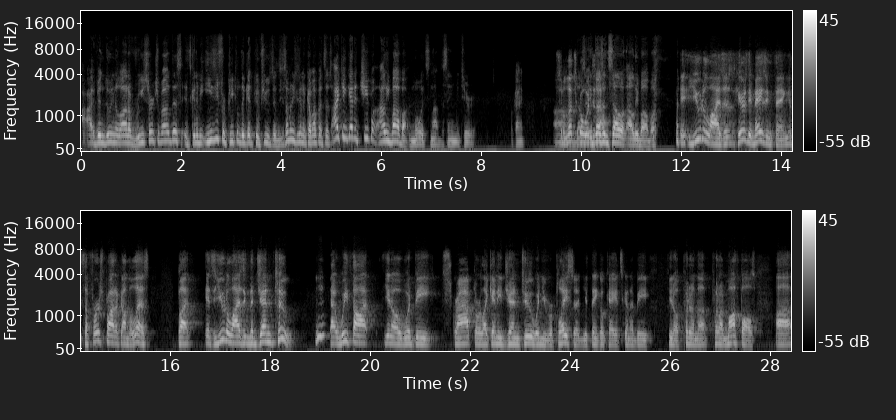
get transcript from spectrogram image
I've been doing a lot of research about this. It's going to be easy for people to get confused. And Somebody's going to come up and says, "I can get it cheap on Alibaba." No, it's not the same material. Okay. So Um, let's it go into It doesn't that. sell on Alibaba. it utilizes here's the amazing thing it's the first product on the list but it's utilizing the gen 2 Mhm. that we thought you know would be scrapped or like any gen 2 when you replace it you think okay it's going to be you know put on the put on mothballs uh,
